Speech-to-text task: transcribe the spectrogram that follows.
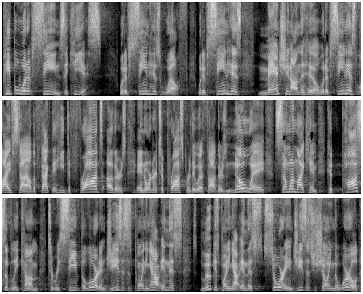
People would have seen Zacchaeus, would have seen his wealth, would have seen his mansion on the hill, would have seen his lifestyle, the fact that he defrauds others in order to prosper, they would have thought there's no way someone like him could possibly come to receive the Lord. And Jesus is pointing out in this, Luke is pointing out in this story, and Jesus is showing the world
